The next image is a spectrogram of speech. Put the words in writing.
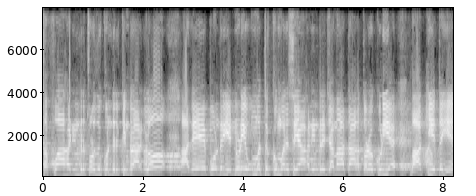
சஃப்பாக நின்று தொழுது கொண்டிருக்கின்றார்களோ அதே போன்று என்னுடைய உம்மத்துக்கும் வரிசையாக நின்று ஜமாத்தாக தொழக்கூடிய பாக்கியத்தை ஏ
